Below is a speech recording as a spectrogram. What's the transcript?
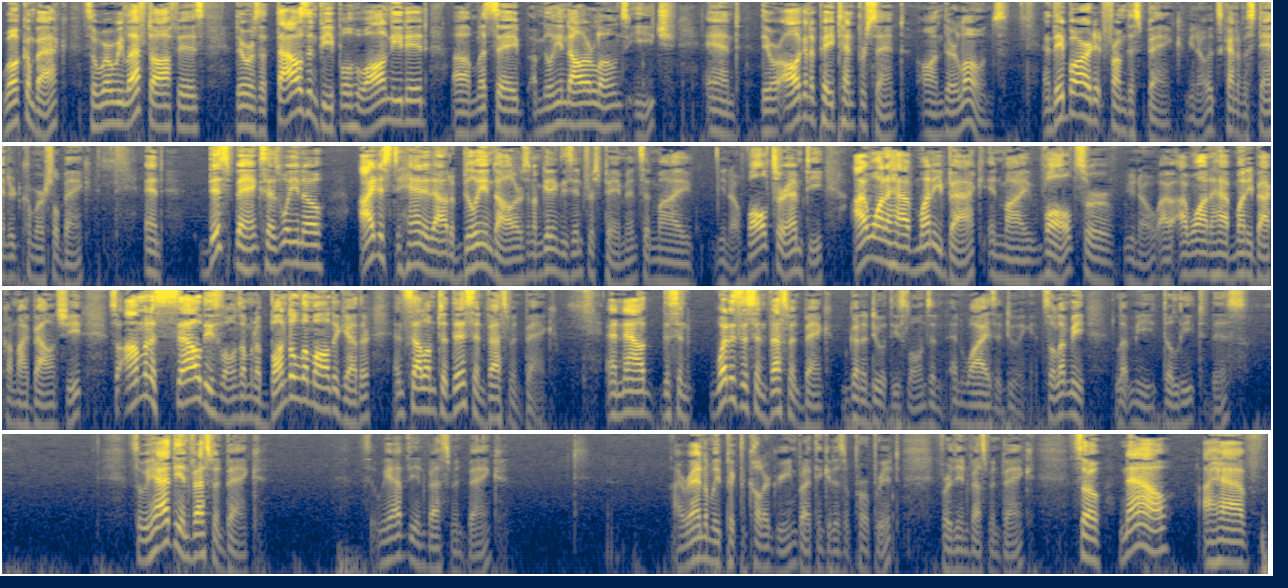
Welcome back. So where we left off is there was a thousand people who all needed, um, let's say, a million dollar loans each, and they were all going to pay 10% on their loans. And they borrowed it from this bank. You know, it's kind of a standard commercial bank. And this bank says, well, you know, I just handed out a billion dollars and I'm getting these interest payments and my you know vaults are empty. I want to have money back in my vaults, or you know, I, I want to have money back on my balance sheet. So I'm going to sell these loans. I'm going to bundle them all together and sell them to this investment bank. And now, this in, what is this investment bank going to do with these loans, and, and why is it doing it? So let me let me delete this. So we had the investment bank. So we have the investment bank. I randomly picked the color green, but I think it is appropriate for the investment bank. So now I have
